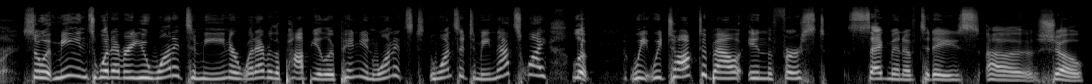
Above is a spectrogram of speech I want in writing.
Right. So it means whatever you want it to mean, or whatever the popular opinion want it wants it to mean. That's why. Look, we we talked about in the first segment of today's uh, show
